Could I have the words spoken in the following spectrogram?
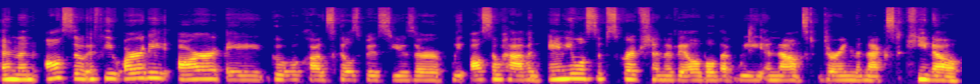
And then also, if you already are a Google Cloud Skills Boost user, we also have an annual subscription available that we announced during the next keynote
